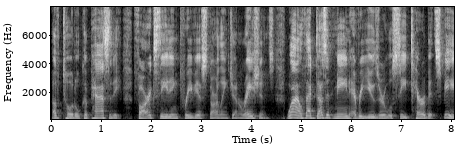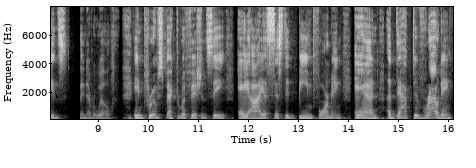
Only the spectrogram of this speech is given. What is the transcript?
of total capacity, far exceeding previous Starlink generations. While that doesn't mean every user will see terabit speeds, they never will. Improve spectrum efficiency, AI assisted beam forming, and adaptive routing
